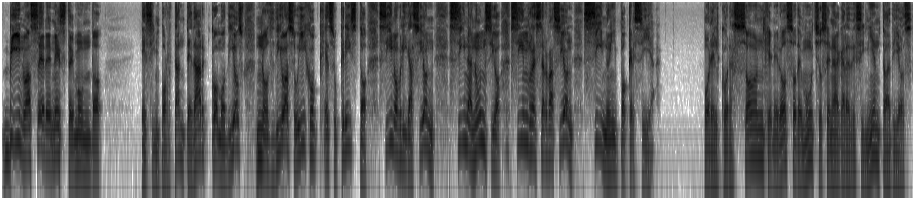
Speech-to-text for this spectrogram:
vino a hacer en este mundo. Es importante dar como Dios nos dio a su Hijo Jesucristo, sin obligación, sin anuncio, sin reservación, sin hipocresía por el corazón generoso de muchos en agradecimiento a Dios,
